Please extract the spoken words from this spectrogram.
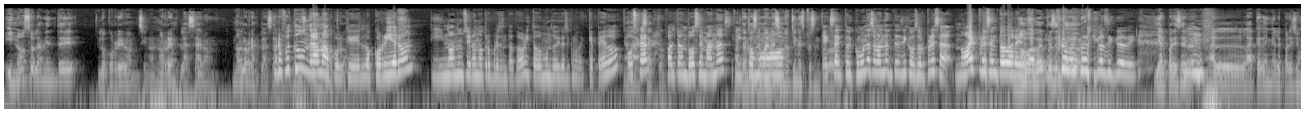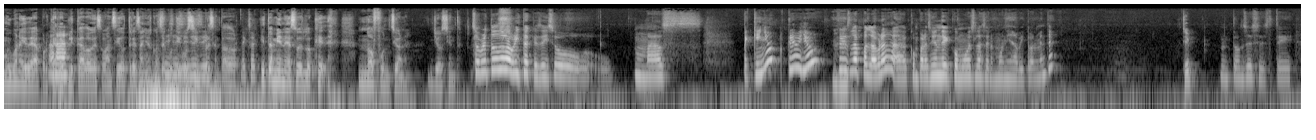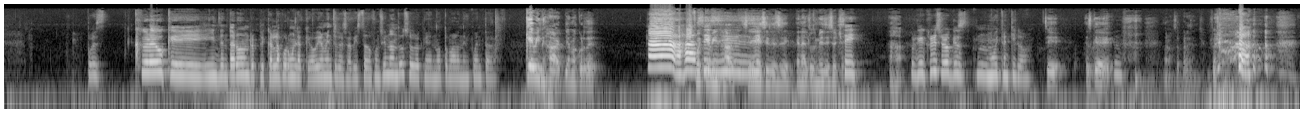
y no solamente lo corrieron, sino no reemplazaron, no lo reemplazaron. Pero fue todo un drama porque lo corrieron y no anunciaron otro presentador y todo el mundo dijo así como de ¿qué pedo? Oscar, faltan dos semanas faltan y como... dos semanas y no tienes presentador. Exacto, y como una semana antes dijo, sorpresa, no hay presentadores. No va a haber presentador. dijo así como de... Y al parecer mm". a la academia le pareció muy buena idea porque ha replicado eso, han sido tres años consecutivos sin presentador. Exacto. Y también eso es lo que no funciona, yo siento. Sobre todo ahorita que se hizo más pequeño, creo yo, que es la palabra a comparación de cómo es la ceremonia habitualmente. Sí. Entonces, este, pues creo que intentaron replicar la fórmula que obviamente les había estado funcionando, solo que no tomaron en cuenta. Kevin Hart, ya me acordé. Ah, ajá, Fue Kevin Hart, sí sí, sí sí, en el 2018. Sí. Ajá. Porque Chris Rock es muy tranquilo. Sí, es que Bueno, se parecen.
